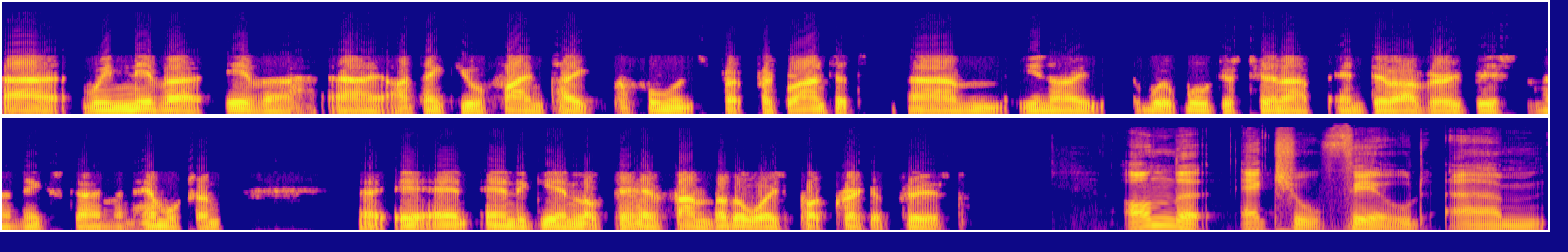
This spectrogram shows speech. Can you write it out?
uh, we never ever, uh, I think you'll find, take performance for, for granted. Um, you know, we'll, we'll, just turn up and do our very best in the next game in Hamilton, uh, and, and again look to have fun, but always put cricket first. On the actual field, um,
